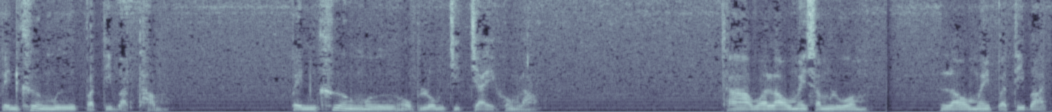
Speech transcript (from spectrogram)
เป็นเครื่องมือปฏิบัติธรรม เป็นเครื่องมืออบรมจิตใจของเรา ถ้าว่าเราไม่สำรวม เราไม่ปฏิบัติ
